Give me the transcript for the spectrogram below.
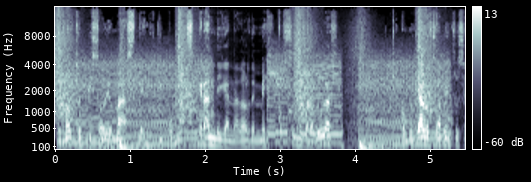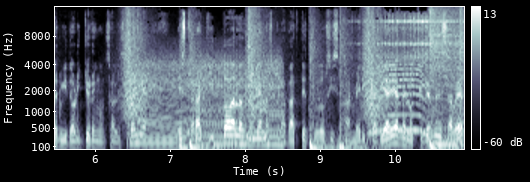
en otro episodio más del equipo más grande y ganador de México, sin lugar a dudas. Como ya lo saben, su servidor Juren González Peña estará aquí todas las mañanas para darte tu dosis América diaria de lo que debes saber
